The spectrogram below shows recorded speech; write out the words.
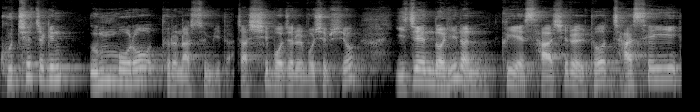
구체적인 음모로 드러났습니다. 자, 15절을 보십시오. 이제 너희는 그의 사실을 더 자세히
